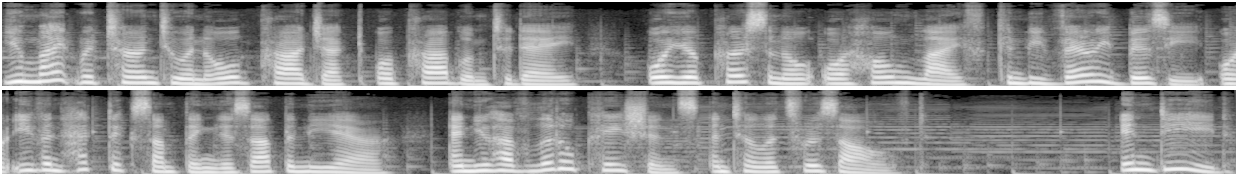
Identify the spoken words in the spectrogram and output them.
You might return to an old project or problem today, or your personal or home life can be very busy or even hectic something is up in the air, and you have little patience until it's resolved. Indeed,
